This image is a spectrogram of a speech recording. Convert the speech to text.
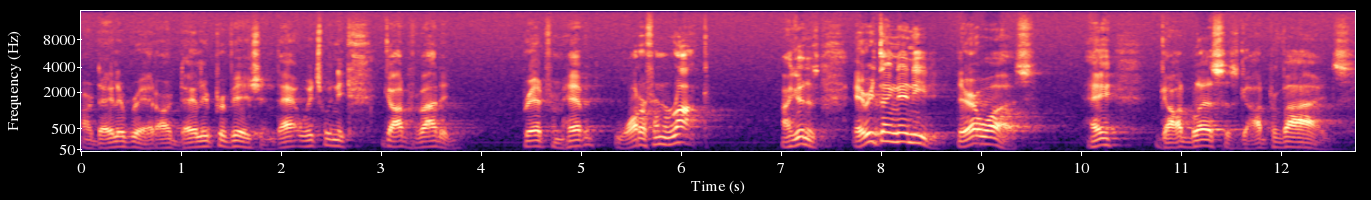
our daily bread, our daily provision, that which we need. God provided bread from heaven, water from a rock. My goodness, everything they needed, there it was. Hey, God blesses, God provides.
